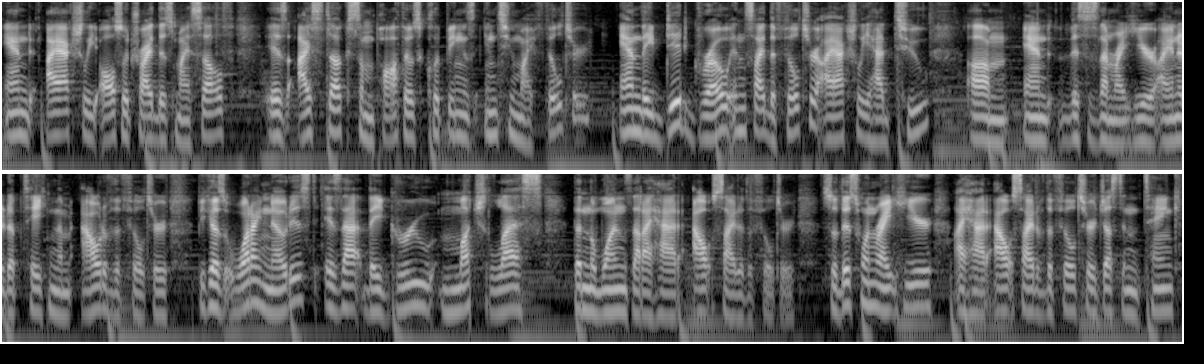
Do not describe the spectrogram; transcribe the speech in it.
and I actually also tried this myself, is I stuck some pothos clippings into my filter and they did grow inside the filter. I actually had two, um, and this is them right here. I ended up taking them out of the filter because what I noticed is that they grew much less than the ones that I had outside of the filter. So this one right here, I had outside of the filter just in the tank.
